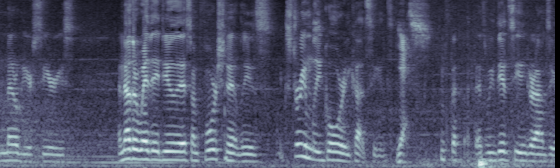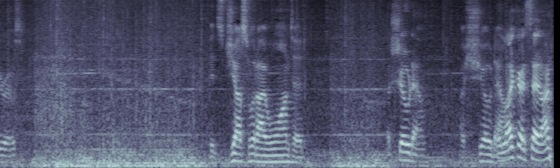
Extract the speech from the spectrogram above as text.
Metal Gear series. Another way they do this, unfortunately, is extremely gory cutscenes, Yes. as we did see in Ground Zeroes. It's just what I wanted. A showdown. A showdown. And like I said, I'm,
